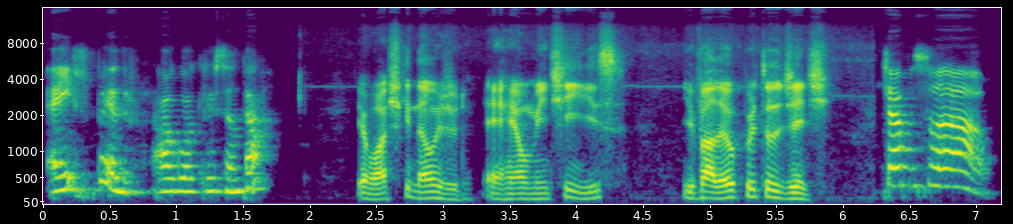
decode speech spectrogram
É isso, Pedro. Algo a acrescentar? Eu acho que não, Júlio. É realmente isso. E valeu por tudo, gente. Tchau, pessoal!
